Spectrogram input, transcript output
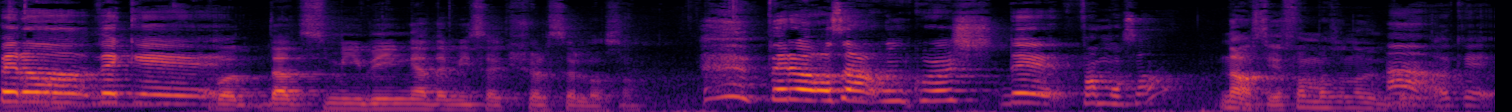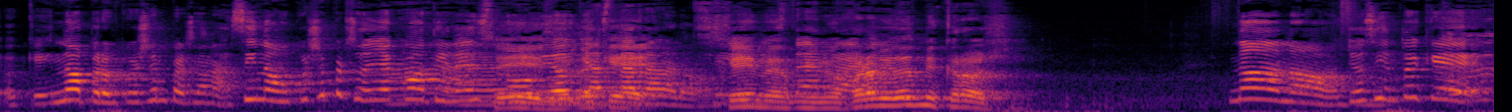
Pero de que. But that's me being a demisexual celoso. Pero, o sea, un crush de famoso. No, si es famoso no me importa. Ah, ok, ok. No, pero un crush en persona. Sí, no, un crush en persona ya cuando Ah. tienes Sí, novio sí, ya que, está raro. Sí, mi, mejor amigo es mi crush. No, no, yo siento que.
